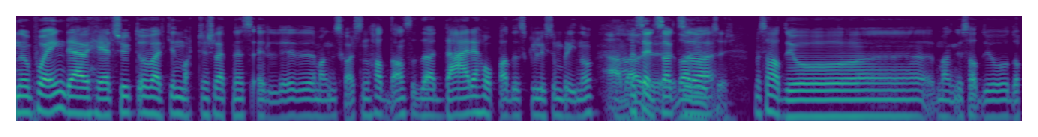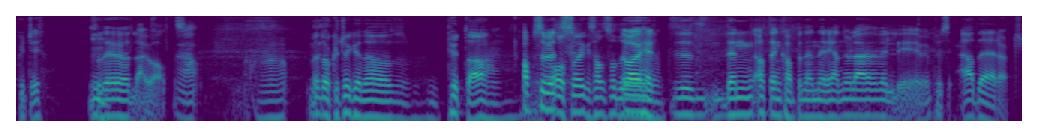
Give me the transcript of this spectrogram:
noe poeng, det er jo helt sjukt. Og verken Martin Sleipnes eller Magnus Carlsen hadde han, så det er der jeg håpa det skulle liksom bli noe. Ja, Men selvsagt så-. Men så hadde jo eh, Magnus hadde jo Dockerty, så Mm. det ødela jo alt. Ja. Ja. Men dere kunne jo putta Absolutt. også, ikke sant? Så Det var jo helt eh, den, At den kampen ender 1-0 er veldig pussig. Ja, det er rart.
